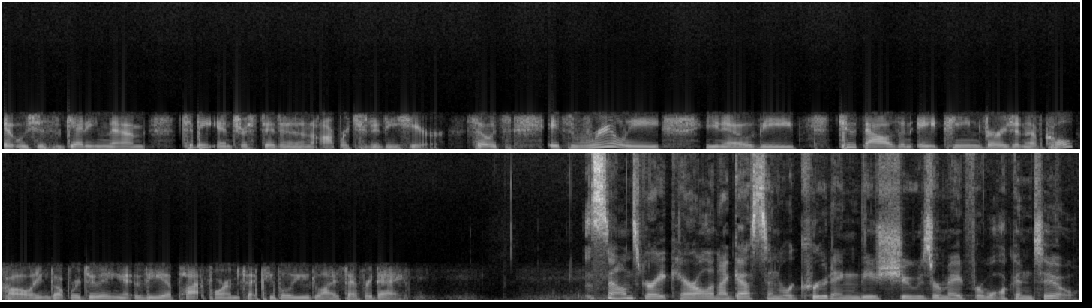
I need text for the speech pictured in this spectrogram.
It was just getting them to be interested in an opportunity here. So it's it's really, you know, the 2018 version of cold calling, but we're doing it via platforms that people utilize every day. Sounds great, Carol. And I guess in recruiting, these shoes are made for walking too.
